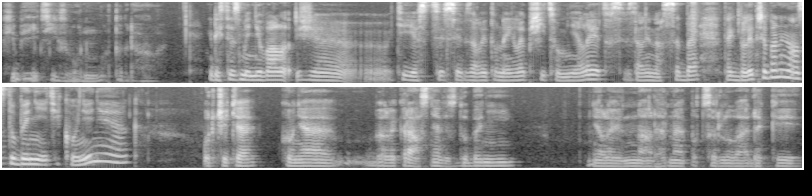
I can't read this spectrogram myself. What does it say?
chybějících zvonů a tak dále. Když jste zmiňoval, že eh, ti jezdci si vzali to nejlepší, co měli, co si vzali na sebe, tak byli třeba názdobení ti koně nějak? Určitě koně byly krásně vyzdobení, měli nádherné podsedlové deky,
